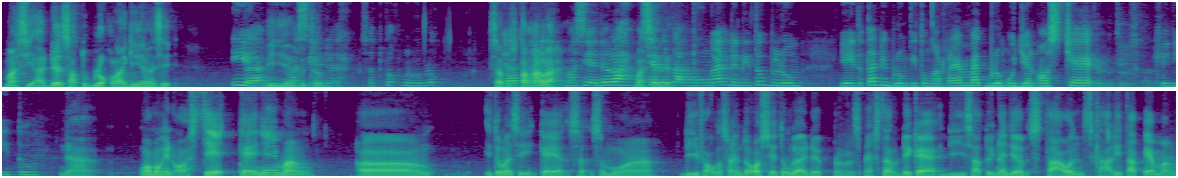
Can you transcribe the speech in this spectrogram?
masih ada satu blok lagi ya nggak sih? Iya, Iya, masih betul. ada. Satu blok dua blok. Satu Ya, setengah lah. masih ada lah masih, Masih ada, ada. tanggungan dan itu belum ya itu tadi belum hitungan remet belum ujian osce kayak gitu. Nah, ngomongin OSCE, kayaknya emang eh, itu gak sih kayak se- semua di fakultas lain tuh OSCE itu nggak ada per semester, dia kayak disatuin aja setahun sekali, tapi emang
